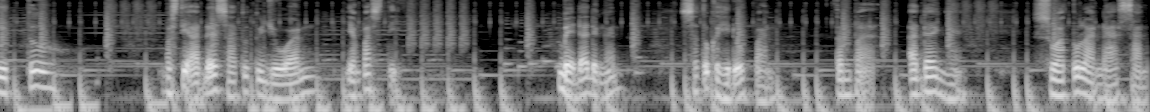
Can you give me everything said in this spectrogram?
Itu pasti ada satu tujuan yang pasti. Beda dengan satu kehidupan tanpa adanya suatu landasan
